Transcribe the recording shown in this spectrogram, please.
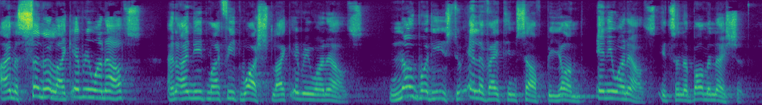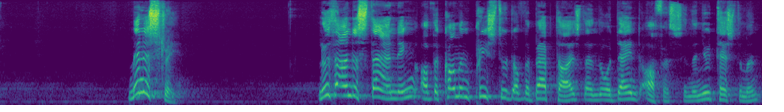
I'm a sinner like everyone else, and I need my feet washed like everyone else. Nobody is to elevate himself beyond anyone else. It's an abomination. Ministry. Luther's understanding of the common priesthood of the baptized and the ordained office in the New Testament,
